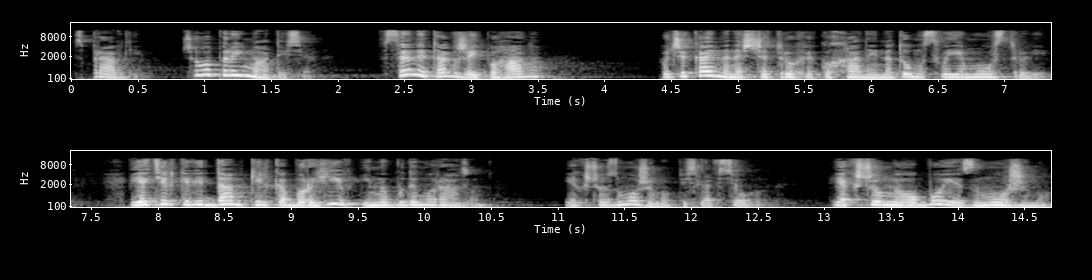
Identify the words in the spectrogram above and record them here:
Справді, чого перейматися? Все не так вже й погано. Почекай мене ще трохи, коханий, на тому своєму острові. Я тільки віддам кілька боргів, і ми будемо разом. Якщо зможемо після всього, якщо ми обоє зможемо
